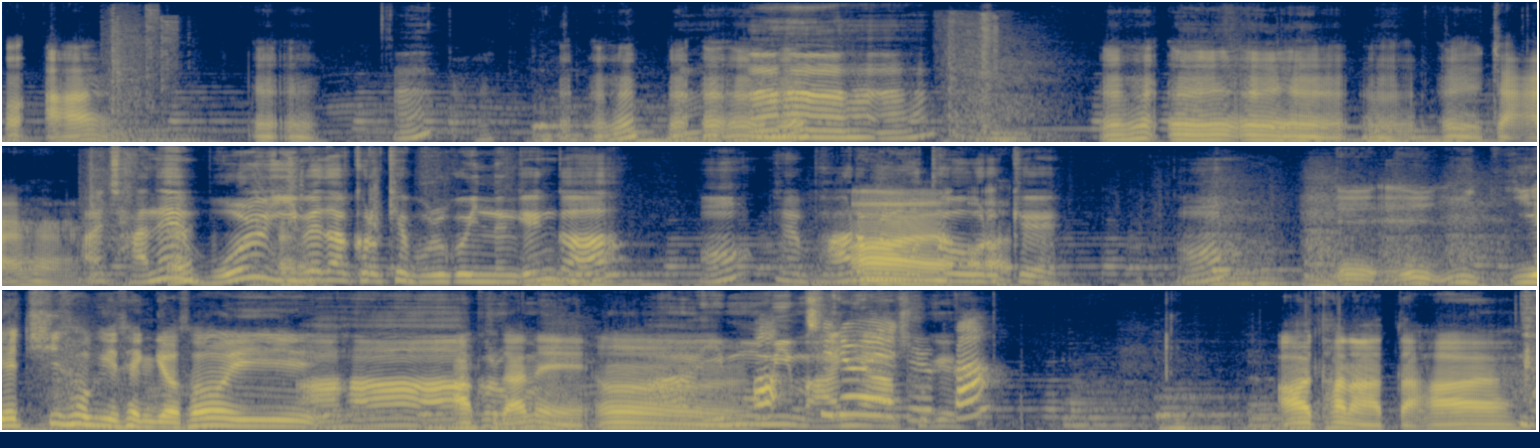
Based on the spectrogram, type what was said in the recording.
어, 아. 응, 응. 어? 응, 응, 응, 응, 응, 응, 아하하하. 응, 응, 응, 응, 응, 자. 아니 자네 어? 뭘 입에다 그렇게 물고 있는 겐가? 어? 그냥 발음을 아, 못하고 어. 그렇게 어? 이, 이, 이, 이에 치석이 생겨서 이 아하 아, 그렇구나. 아프다네. 어. 아, 이 몸- 어? 몸이 많이 치료해줄까? 아, 다 나왔다. 아.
